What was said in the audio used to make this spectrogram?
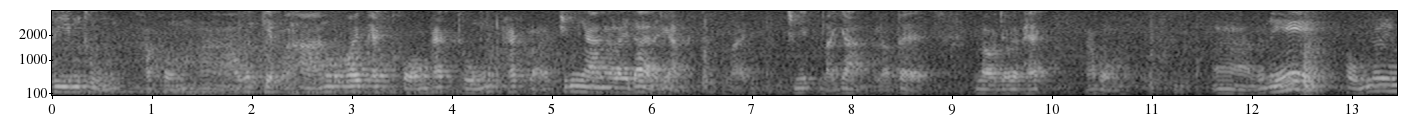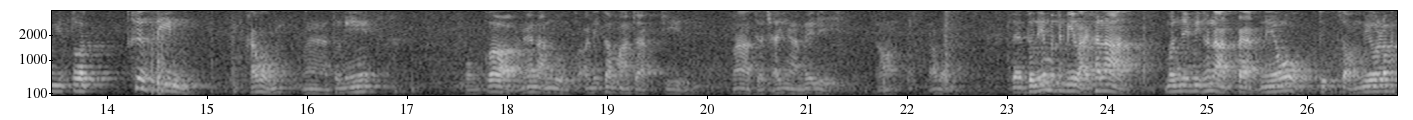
ซีนถุงครับผมอ่าเอาไว้เก็บอาหารไว้แพ็คของแพ็คถุงแพ็คหลายชิ้นงานอะไรได้หลายอย่างหลายชนิดหลายอย่างแล้วแต่เราจะไปแพ็คครับผมอ่าตัวนี้ผมรีวิวตัวเครื่องซีนครับผมอ่าตัวนี้ ผมก็แนะนำอยู่อันนี้ก็มาจากจีนน่าจะใช้งานได้ดีเนาะครับผมแต่ตัวนี้มันจะมีหลายขนาด มันจะมีขนาด 8 นิ้ว 12 นิ้วแล้วก็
